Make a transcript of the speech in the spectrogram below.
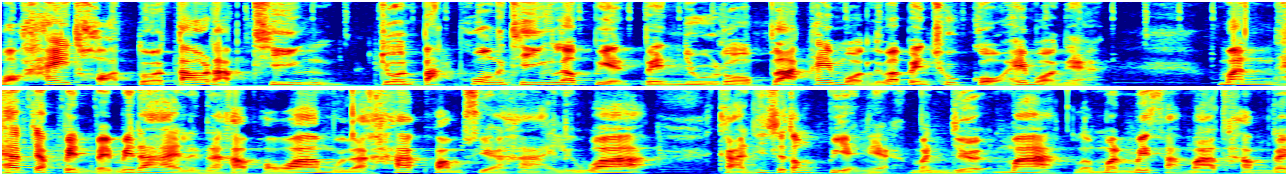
บอกให้ถอดตัวเต้ารับทิ้งโจนปลั๊กพ่วงทิ้ง แล้วเปลี่ยนเป็นยูโรปลั๊กให้หมดหรือว่าเป็นชูโกะให้หมดเนี่ยมันแทบจะเป็นไปไม่ได้เลยนะครับ เพราะว่ามูลค่าความเสียหายหรือว่าการที่จะต้องเปลี่ยนเนี่ยมันเยอะมากแล้วมันไม่สามารถทำได้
